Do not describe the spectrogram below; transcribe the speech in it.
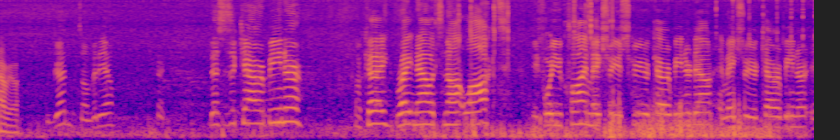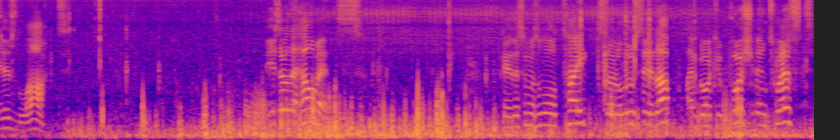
There we are. Good? It's on video? Okay. This is a carabiner. Okay, right now it's not locked. Before you climb, make sure you screw your carabiner down and make sure your carabiner is locked. These are the helmets. Okay, this one was a little tight, so to loosen it up, I'm going to push and twist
